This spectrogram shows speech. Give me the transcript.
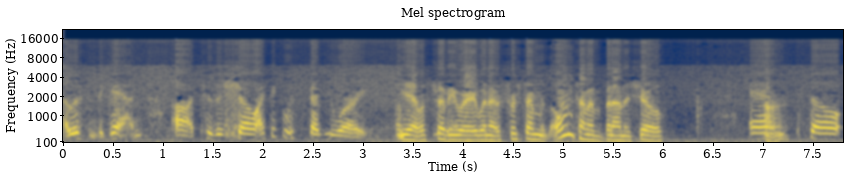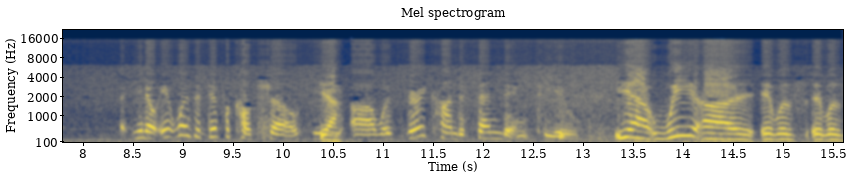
I listened again uh, to the show. I think it was February. Yeah, it was. February when I was first time, the only time I've been on the show. And Uh-huh. so, you know, it was a difficult show. He Yeah. uh, was very condescending to you. Yeah, we uh it was it was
